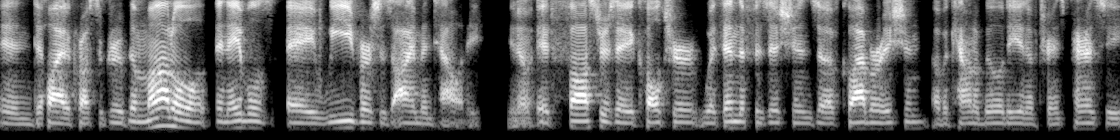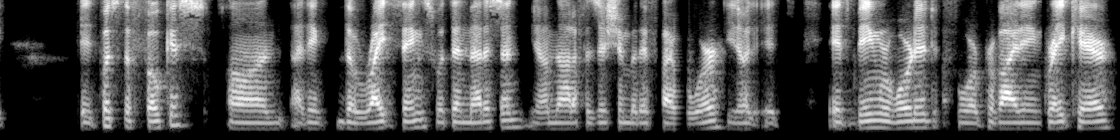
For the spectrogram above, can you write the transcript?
and apply it across the group. The model enables a we versus I mentality. You know, it fosters a culture within the physicians of collaboration, of accountability, and of transparency. It puts the focus on, I think, the right things within medicine. You know, I'm not a physician, but if I were, you know, it it's being rewarded for providing great care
